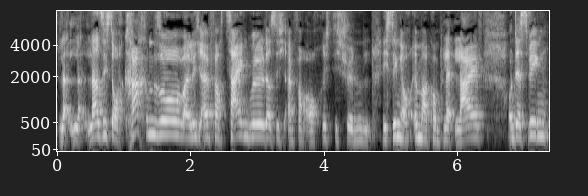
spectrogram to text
la la lasse ich es auch krachen so, weil ich einfach zeigen will, dass ich einfach auch richtig schön. Ich singe auch immer komplett live und deswegen.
